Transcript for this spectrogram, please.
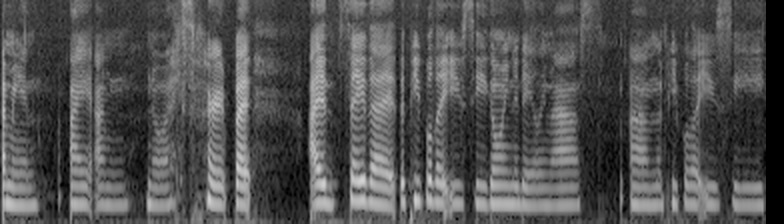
I mean, I, I'm no expert, but I'd say that the people that you see going to daily mass, um, the people that you see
